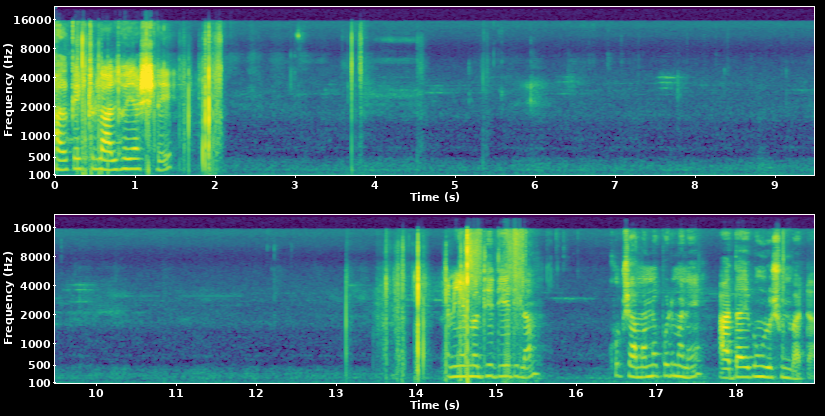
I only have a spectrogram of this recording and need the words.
হালকা একটু লাল হয়ে আসলে। আমি এর মধ্যে দিয়ে দিলাম খুব সামান্য পরিমাণে আদা এবং রসুন বাটা।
